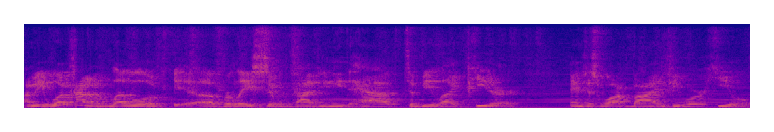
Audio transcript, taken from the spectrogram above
I mean, what kind of level of, of relationship with God do you need to have to be like Peter and just walk by and people are healed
